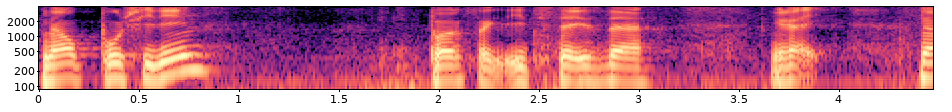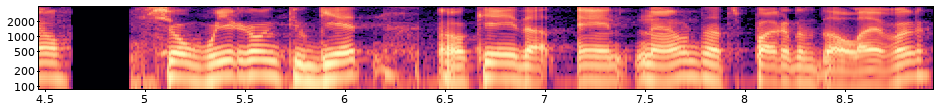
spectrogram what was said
Now push it in. Perfect. It stays there. Great. Now so we're going to get okay that end now that's part of the lever.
